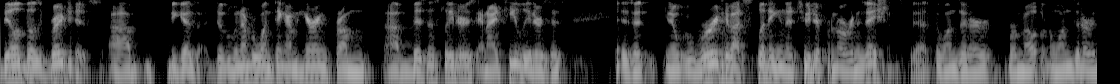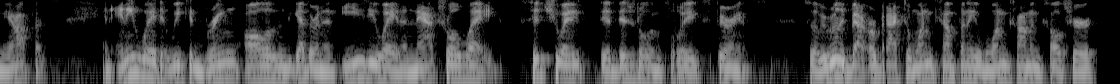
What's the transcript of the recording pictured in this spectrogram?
build those bridges um, because the number one thing I'm hearing from uh, business leaders and IT leaders is is that you know we're worried about splitting into two different organizations the, the ones that are remote and ones that are in the office. And any way that we can bring all of them together in an easy way in a natural way situate the digital employee experience. So we really back, we're back to one company one common culture.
